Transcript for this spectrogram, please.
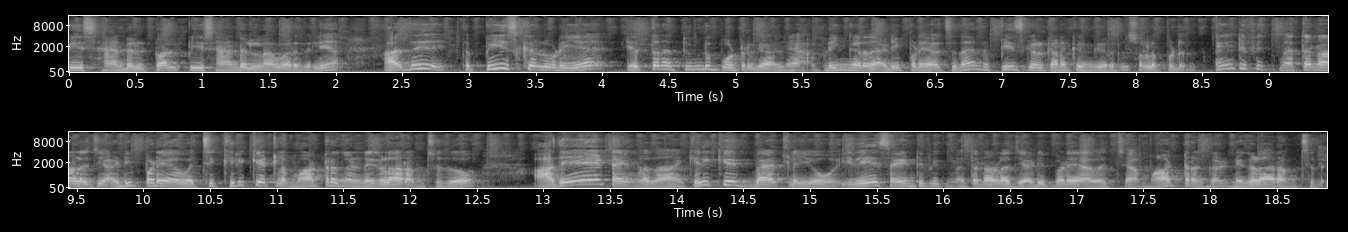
piece handle twelve piece ஹேண்டில்லாம் வருது இல்லையா? அது இந்த பீஸ்களுடைய எத்தனை துண்டு போட்டிருக்காங்க அப்படிங்கிறத அடிப்படையாக வச்சு தான் இந்த பீஸ்கள் கணக்குங்கிறது சொல்லப்படுது. சயின்டிஃபிக் மெத்தடாலஜி அடிப்படையாக வச்சு கிரிக்கெட்டில் மாற்றங்கள் நிகழ ஆரம்பிச்சதோ அதே டைமில் தான் கிரிக்கெட் பேட்லேயும் இதே சயின்டிஃபிக் மெத்தடாலஜி அடிப்படையாக வச்ச மாற்றங்கள் நிகழ ஆரம்பிச்சது.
